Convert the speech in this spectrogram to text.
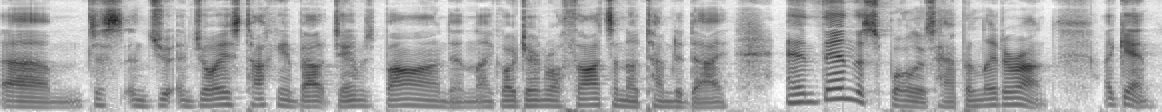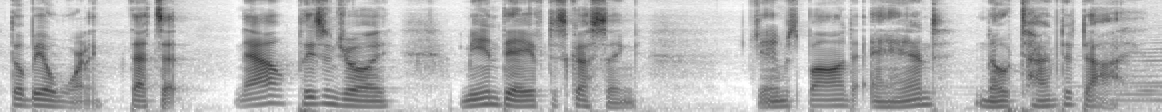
Um, just enjoy, enjoy us talking about James Bond and like our general thoughts on No Time to Die, and then the spoilers happen later on. Again, there'll be a warning. That's it. Now, please enjoy me and Dave discussing James Bond and No Time to Die.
